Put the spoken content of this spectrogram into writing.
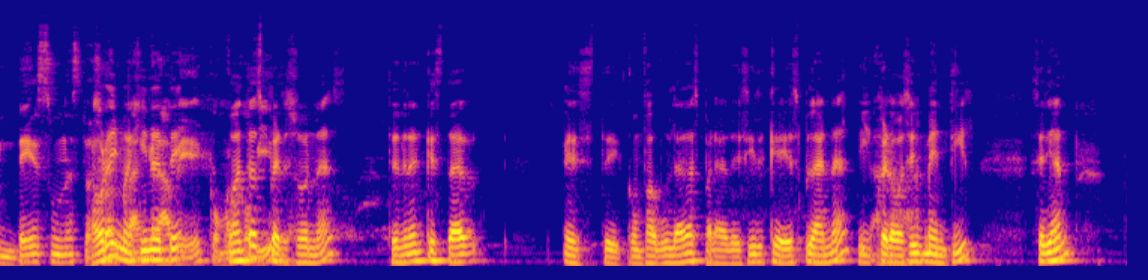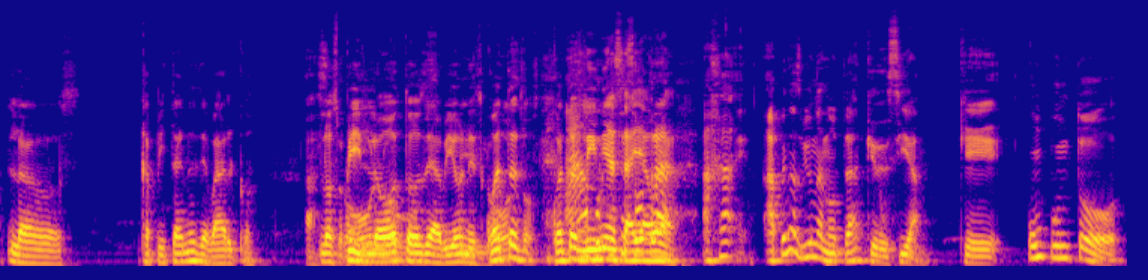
ves una situación Ahora tan imagínate grave como el cuántas COVID. personas tendrán que estar este confabuladas para decir que es plana, y, pero así mentir. Serían los capitanes de barco, los pilotos de aviones. ¿Cuántas, pilotos. cuántas Ah, líneas hay otra. ahora? Ajá, apenas vi una nota que decía que un punto,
